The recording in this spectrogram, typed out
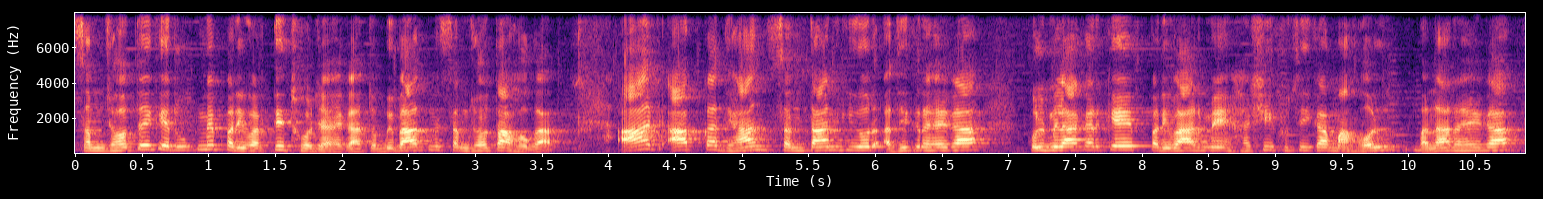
समझौते के रूप में परिवर्तित हो जाएगा तो विवाद में समझौता होगा। आज आपका ध्यान संतान की ओर अधिक रहेगा। कुल मिलाकर के परिवार में हँसी खुशी का माहौल बना रहेगा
